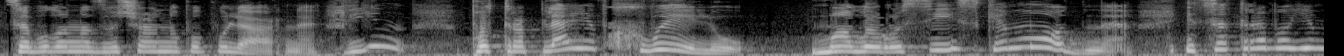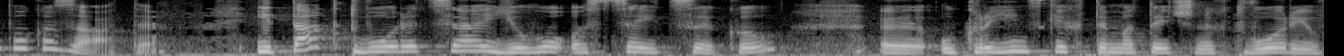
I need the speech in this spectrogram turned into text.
це було надзвичайно популярне. Він потрапляє в хвилю малоросійське модне, і це треба їм показати. І так твориться його ось цей цикл е, українських тематичних творів.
